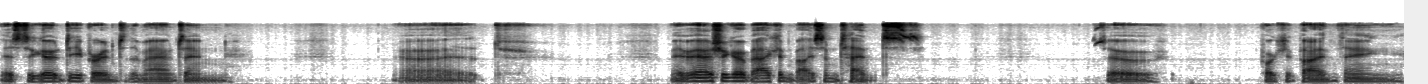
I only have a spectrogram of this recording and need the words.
is to go deeper into the mountain. Uh, maybe I should go back and buy some tents. So porcupine thing.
